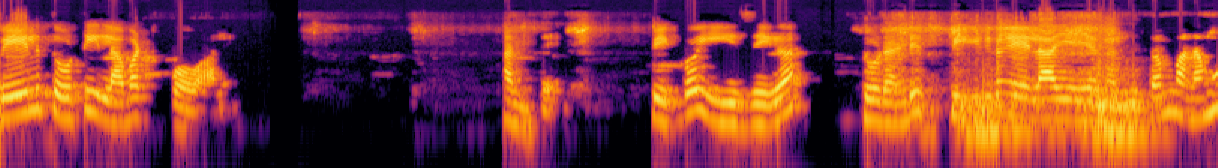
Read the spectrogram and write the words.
వేలుతోటి ఇలా పట్టుకోవాలి. అంతే. పీకో ఈజీగా చూడండి స్పీడ్గా ఎలా చేయగలుగుతాం మనము?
